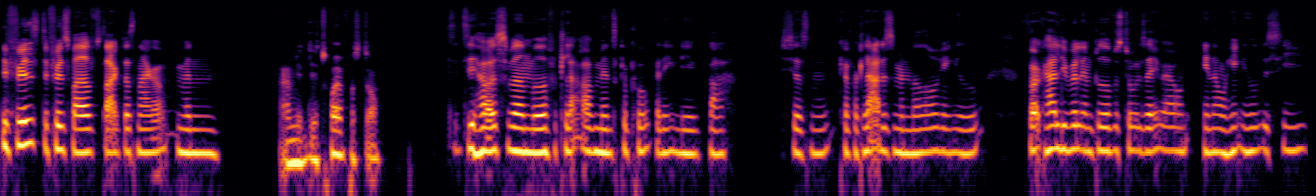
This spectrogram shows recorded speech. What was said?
Det føles, det føles meget abstrakt at snakke om, men Jamen, det, det tror jeg forstår. det, det har også været en måde at forklare mennesker på, hvad det egentlig var. Hvis jeg sådan kan forklare det som en madafhængighed. Folk har alligevel en bedre forståelse af, hvad en afhængighed vil sige.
